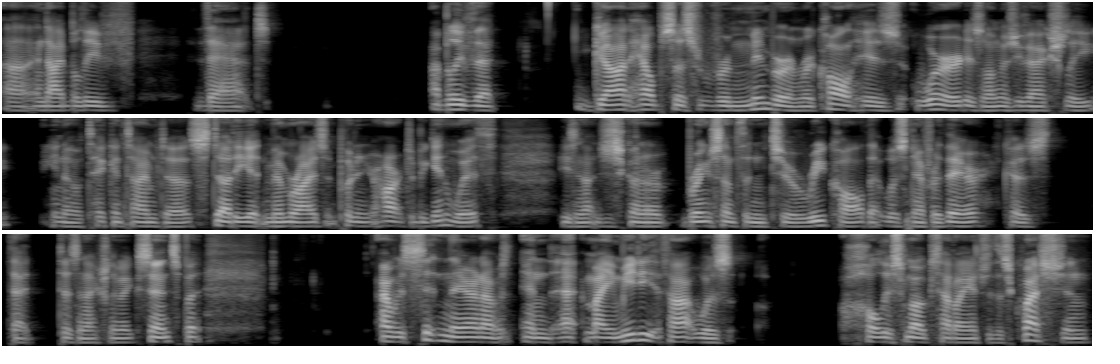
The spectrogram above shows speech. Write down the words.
Uh, and I believe that. I believe that God helps us remember and recall His Word as long as you've actually, you know, taken time to study it, memorize it, put it in your heart to begin with. He's not just going to bring something to recall that was never there because that doesn't actually make sense. But I was sitting there and I was, and uh, my immediate thought was, holy smokes, how do I answer this question?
